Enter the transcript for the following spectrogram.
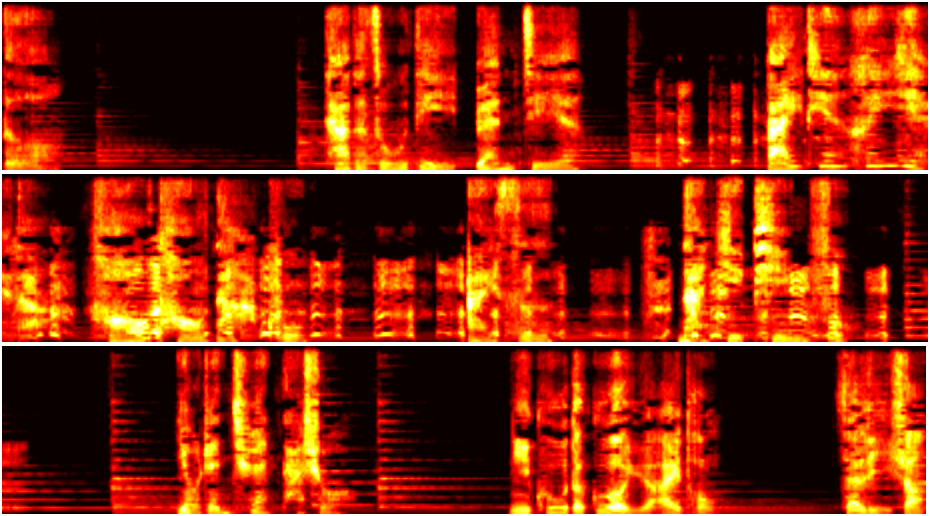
德。他的族弟袁杰白天黑夜的嚎啕大哭，哀思难以平复。有人劝他说：“你哭得过于哀痛，在礼上。”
